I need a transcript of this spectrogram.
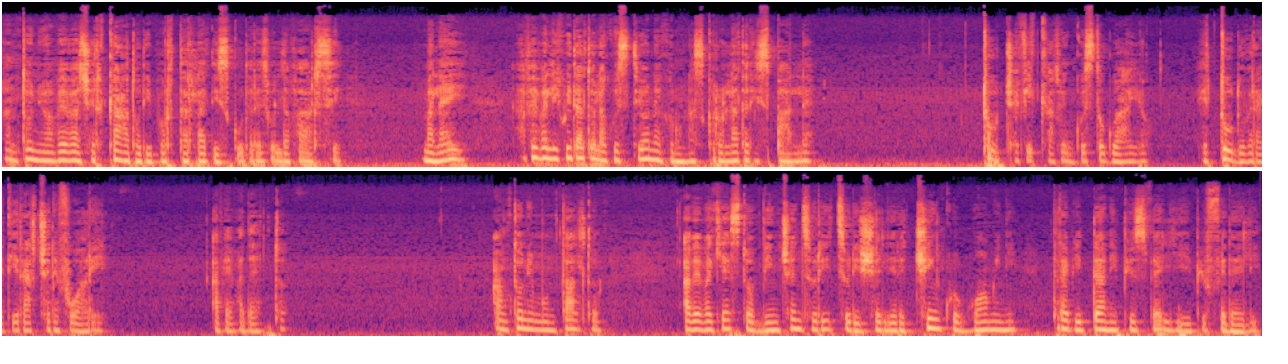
Antonio aveva cercato di portarla a discutere sul da farsi, ma lei aveva liquidato la questione con una scrollata di spalle. Tu ci hai ficcato in questo guaio e tu dovrai tirarcene fuori, aveva detto. Antonio Montalto aveva chiesto a Vincenzo Rizzo di scegliere cinque uomini tra i viddani più svegli e più fedeli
